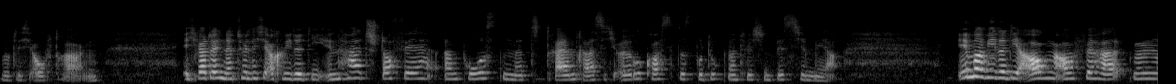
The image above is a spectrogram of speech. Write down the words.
wirklich auftragen. Ich werde euch natürlich auch wieder die Inhaltsstoffe äh, posten. Mit 33 Euro kostet das Produkt natürlich ein bisschen mehr. Immer wieder die Augen aufbehalten.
